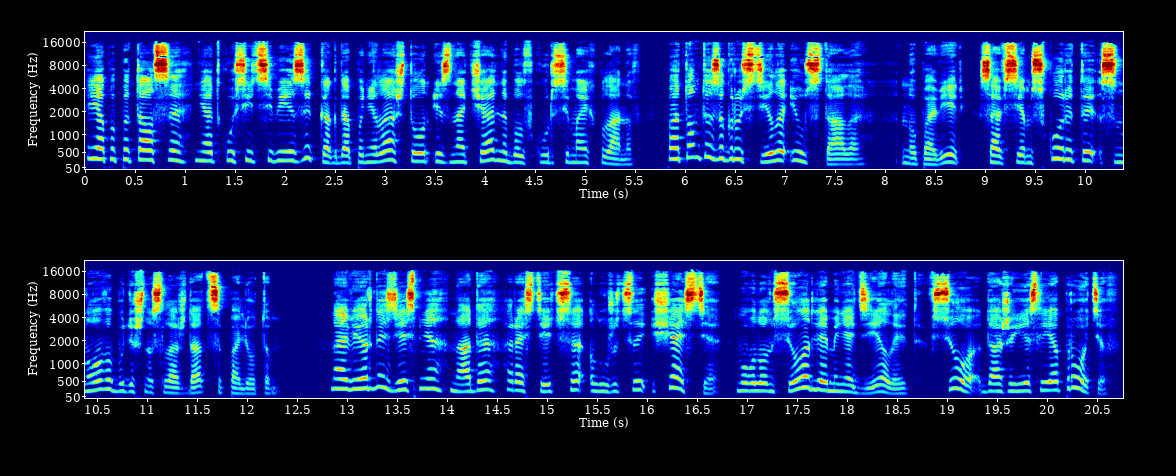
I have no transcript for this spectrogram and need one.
Я попытался не откусить себе язык, когда поняла, что он изначально был в курсе моих планов. Потом ты загрустила и устала. Но поверь, совсем скоро ты снова будешь наслаждаться полетом. Наверное, здесь мне надо растечься лужицей счастья. Мол, он все для меня делает, все, даже если я против.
